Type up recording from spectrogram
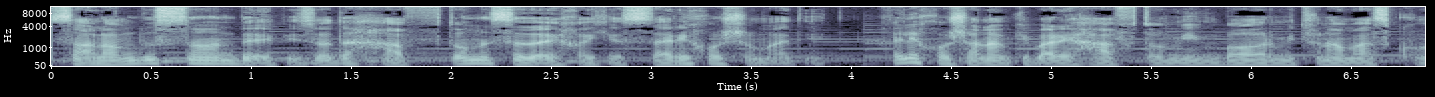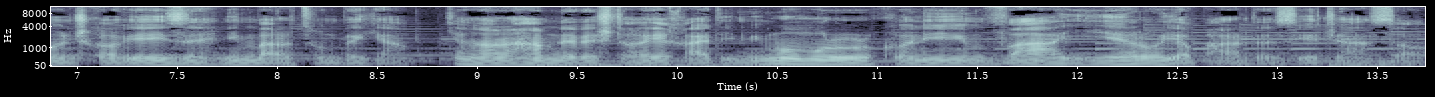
سلام دوستان به اپیزود هفتم صدای خاکستری خوش اومدید. خیلی خوشحالم که برای هفتمین بار می‌تونم از کنجکاوی ذهنیم براتون بگم. کنار هم نوشته های قدیمی ما مرور کنیم و یه رویا پردازی جذاب.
